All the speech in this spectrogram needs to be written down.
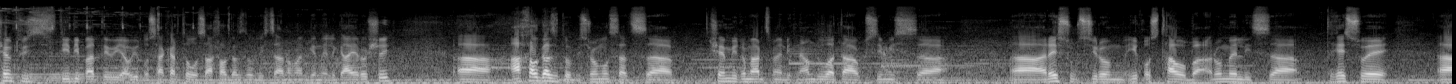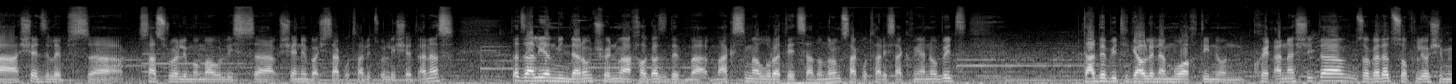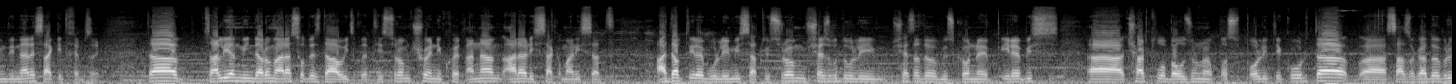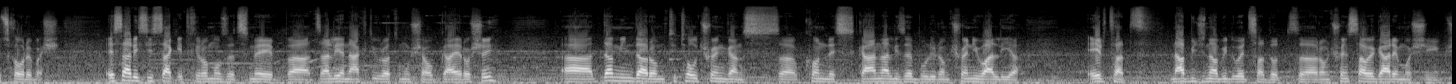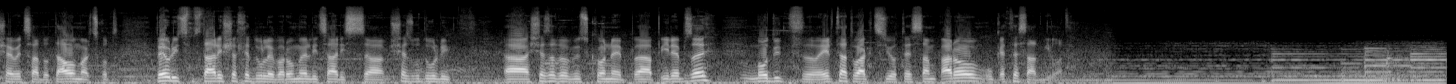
ჩემთვის დიდი პატივია ვიყო საქართველოს ახალგაზრდობის წარმომადგენელი გაეროში. ახალგაზრდობის, რომელსაც ჩემი ღმერთმენით ნამდვილად აქვს იმის რესურსი, რომ იყოს თაობა, რომელიც დღესვე შეძლებს სასრული მომავლის შენებაში საკუთარი წვილი შეტანას. და ძალიან მინდა რომ ჩვენმა ახალგაზრდებმა მაქსიმალურად ეცადონ რომ საკუთარი საქმიანობით დადებითი გავლენა მოახდინონ ქვეყანაში და ზოგადად სოფლიოში მიმდინარე საკითხებზე. და ძალიან მინდა რომ არასოდეს დაავიწყდეთ ის რომ ჩვენი ქვეყანა არ არის საკმარისად ადაპტირებული იმისათვის რომ შეზღუდული შესაძლებლობის მქონე პირების ჩართულობა უზრუნველყოს პოლიტიკურ და საზოგადოებრივ ცხოვრებაში. ეს არის ის საკითხი რომელზეც მე ძალიან აქტიურად მუშაობ გაეროში. და მინდა რომ თითოეულ ჩვენგანს ქონდეს გაანალიზებული რომ ჩვენი ვალია ერთად ნაბიჯ-ნაბიჯ ვეცადოთ რომ ჩვენსავე გარემოში შევეცადოთ დავამარცხოთ. ბევრი მცდარი შეხედულება რომელიც არის შეზღუდული შესაძლებლობის მქონე პირებზე. მოდით ერთად ვაქციოთ ეს სამყარო უკეთეს ადგილად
